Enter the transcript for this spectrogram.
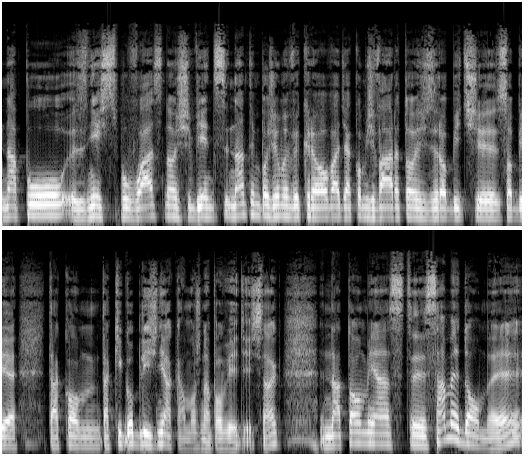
na pół, znieść współwłasność, więc na tym poziomie wykreować jakąś wartość, zrobić y, sobie taką, takiego bliźniaka, można powiedzieć, tak? Natomiast y, same domy,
